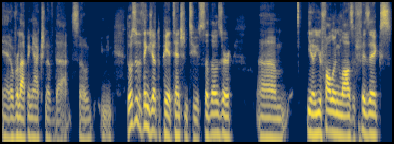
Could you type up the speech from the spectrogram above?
and overlapping action of that. So, I mean, those are the things you have to pay attention to. So, those are, um, you know, you're following laws of physics.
